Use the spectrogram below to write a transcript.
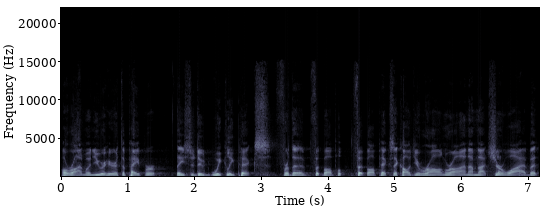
Well, Ron, when you were here at the paper, they used to do weekly picks for the football football picks. They called you Wrong Ron. I'm not sure why, but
